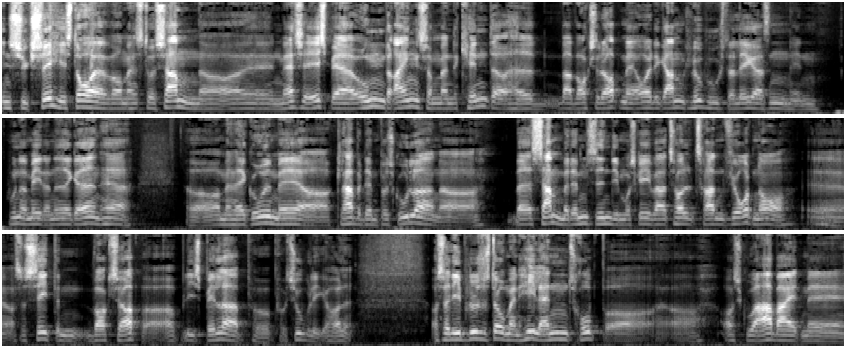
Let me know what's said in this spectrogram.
en succeshistorie, hvor man stod sammen, og øh, en masse Esbjerg unge drenge, som man kendte og havde, var vokset op med over i det gamle klubhus, der ligger sådan en 100 meter ned ad gaden her, og man havde gået med og klappet dem på skulderen, og været sammen med dem, siden de måske var 12, 13, 14 år, øh, og så set dem vokse op og blive spillere på, på Superliga-holdet. Og så lige pludselig stå med en helt anden trup og, og, og skulle arbejde med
